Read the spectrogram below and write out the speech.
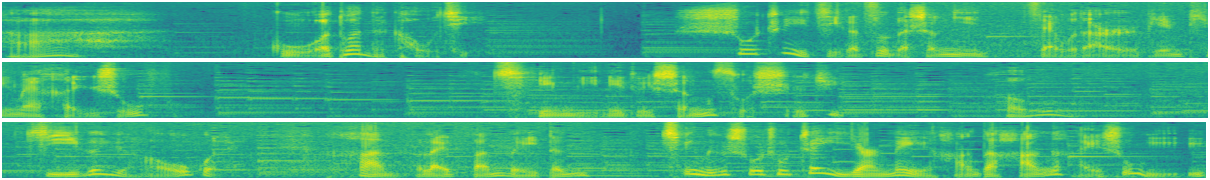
啊，果断的口气。说这几个字的声音在我的耳边听来很舒服。清理那堆绳索石具，哦，几个月熬过来，汉弗莱·凡韦登竟能说出这样内行的航海术语，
